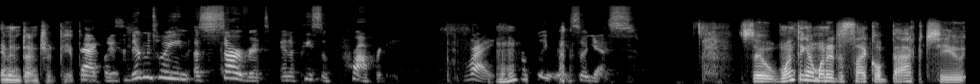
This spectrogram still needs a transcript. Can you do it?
and indentured people. exactly. It's the difference between a servant and a piece of property. right. Mm-hmm. Completely. So yes. So one thing I wanted to cycle back to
